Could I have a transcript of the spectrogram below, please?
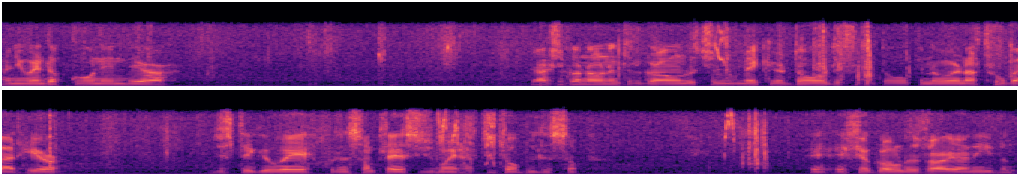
and you end up going in there, you're actually going down into the ground which will make your door difficult to open. Now we're not too bad here, just dig away, but in some places you might have to double this up, if your ground is very uneven.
